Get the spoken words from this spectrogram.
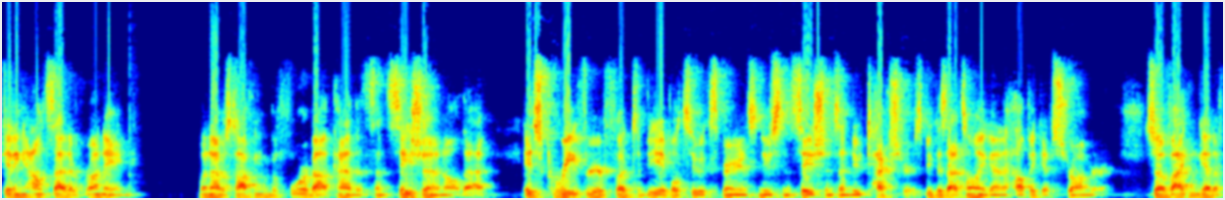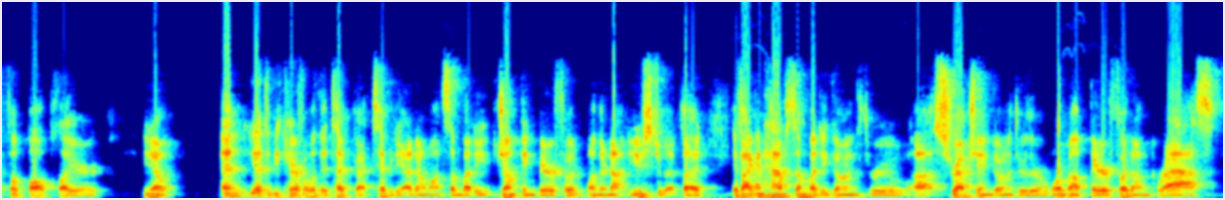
getting outside of running, when I was talking before about kind of the sensation and all that, it's great for your foot to be able to experience new sensations and new textures because that's only going to help it get stronger. So if I can get a football player, you know, and you have to be careful with the type of activity. I don't want somebody jumping barefoot when they're not used to it. But if I can have somebody going through uh, stretching, going through their warm up barefoot on grass,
